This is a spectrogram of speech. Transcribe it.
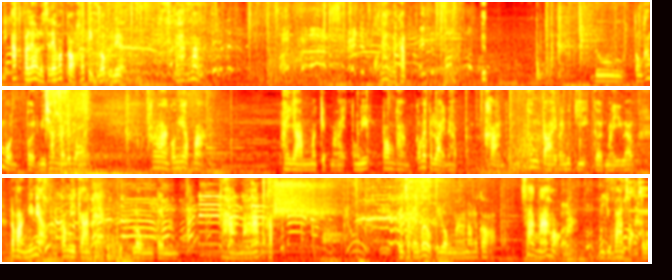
นี่อัพไปแล้วเหรือแสดงว่าเกาะเขาติดลบหรือเนี่ยบางมากนั่นแหละครับอึ๊บ ดูตรงข้างบนเปิดวิชั่นไว้เรียบร้อย ข้างล่างก็เงียบมาก พยายามมาเก็บไม้ ตรงนี้ป้อมพังก็ไม่เป็นไรนะครับ ขานผมเพิ่งตายไปเมื่อกี้เกิดมาอีกแล้ว ระหว่างนี้เนี่ยก็มีการแอบลงเป็นทหารม้านะครับ เป็นสเตเบิลเป็นลงม้าเนาะแล้วก็สร้างม้าหอกมา มีอยู่บ้านสองตัว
